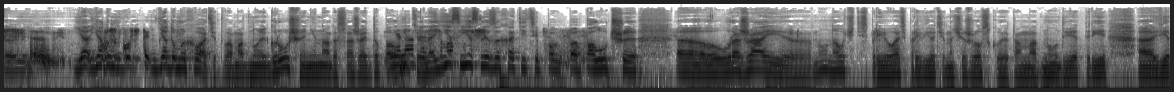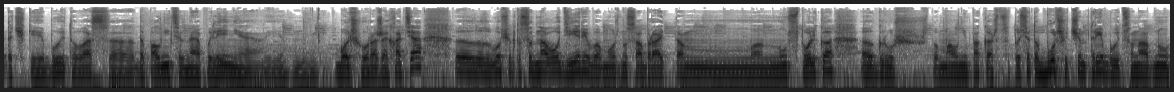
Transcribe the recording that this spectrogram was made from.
э, Я, я, куш- думаю, кусты. я думаю, хватит вам одной груши, не надо сажать дополнительно. надо если, если захотите по- по- получше э, урожай, э, ну, научитесь прививать, привьете на Чижовскую там одну, две, три э, веточки, и будет у вас э, дополнительное опыление и больше урожая. Хотя, э, в общем-то, с одного дерева можно собрать там, ну, столько э, груш, что мало не покажется. То есть это больше, чем требуется на одну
